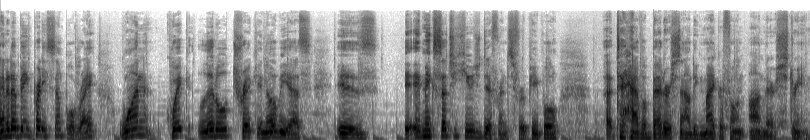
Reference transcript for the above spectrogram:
Ended up being pretty simple, right? One quick little trick in OBS is it, it makes such a huge difference for people uh, to have a better sounding microphone on their stream.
